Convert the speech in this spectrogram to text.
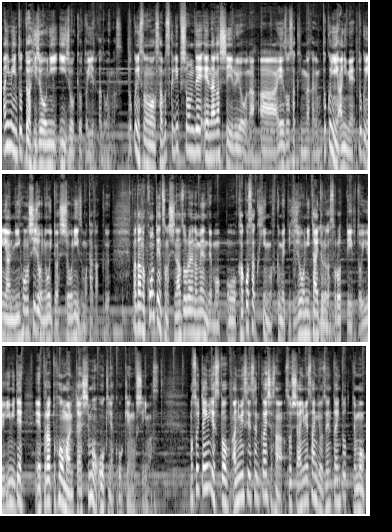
アニメにとっては非常にいい状況と言えるかと思います。特にそのサブスクリプションで流しているようなあ映像作品の中でも特にアニメ、特に日本市場においては視聴ニーズも高く、またあのコンテンツの品揃えの面でも過去作品も含めて非常にタイトルが揃っているという意味で、プラットフォーマーに対しても大きな貢献をしています。まあ、そういった意味ですとアニメ制作会社さんそしてアニメ産業全体にとっても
